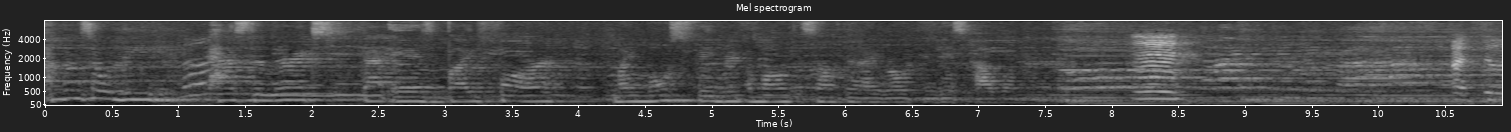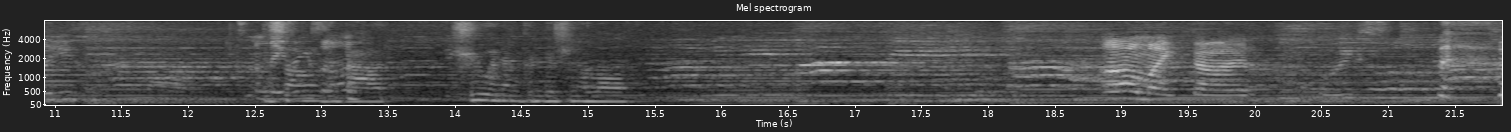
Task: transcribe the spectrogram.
Hanggang sa Huli has the lyrics that is by far my most favorite among the songs that I wrote in this album. Mm. I feel you. It's an The song amazing is song. about true and unconditional love. Oh my god. Ooh,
